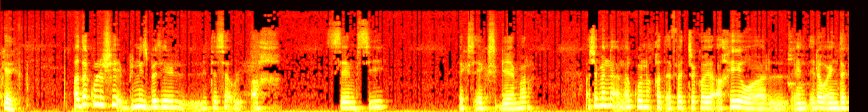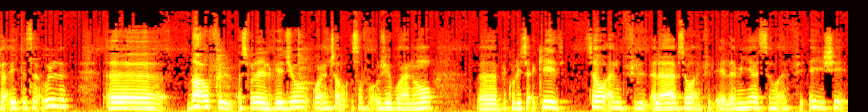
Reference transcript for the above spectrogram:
okay. هذا كل شيء بالنسبة لتساؤل الأخ سيم سي إكس إكس جيمر. أتمنى أن أكون قد أفدتك يا أخي ولو عندك أي تساؤل آه، ضعه في أسفل الفيديو وإن شاء الله سوف أجيب عنه آه، بكل تأكيد سواء في الألعاب سواء في الإعلاميات سواء في أي شيء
